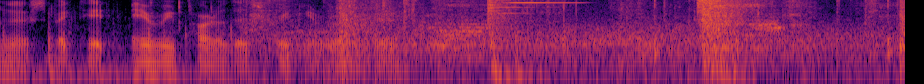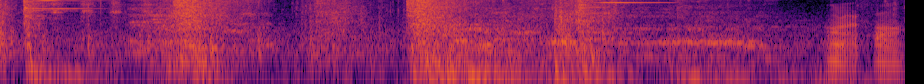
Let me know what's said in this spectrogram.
I'm gonna spectate every part of this freaking room, dude. I wanna fall.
